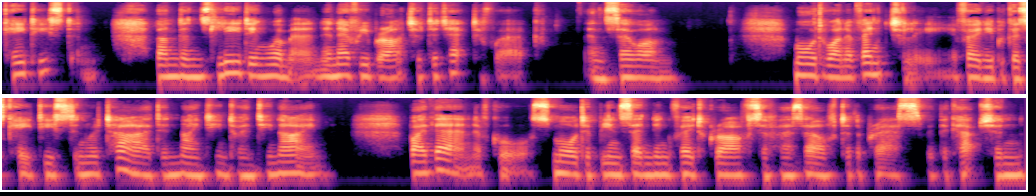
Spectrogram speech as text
Kate Easton, London's leading woman in every branch of detective work, and so on. Maud won eventually, if only because Kate Easton retired in 1929. By then, of course, Maud had been sending photographs of herself to the press with the caption,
